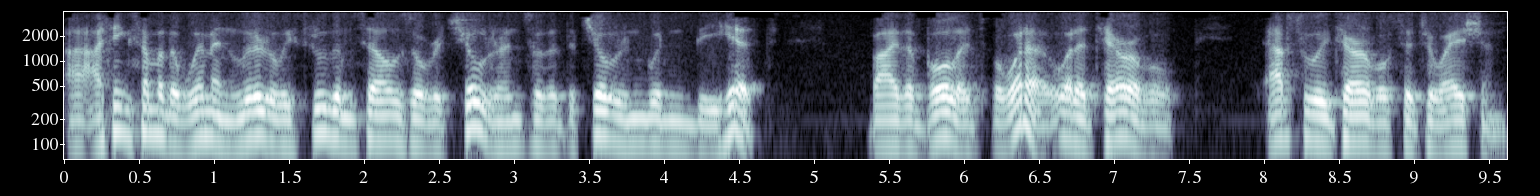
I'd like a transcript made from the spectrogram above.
I think some of the women literally threw themselves over children so that the children wouldn't be hit by the bullets. But what a what a terrible, absolutely terrible situation.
